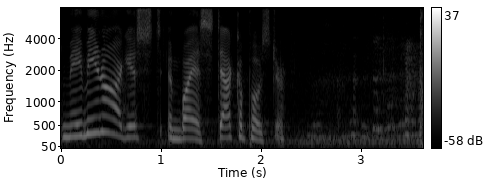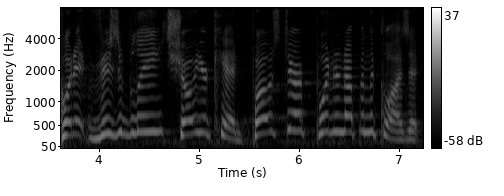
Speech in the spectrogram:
maybe in August, and buy a stack of poster. Put it visibly, show your kid. Poster, putting it up in the closet.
